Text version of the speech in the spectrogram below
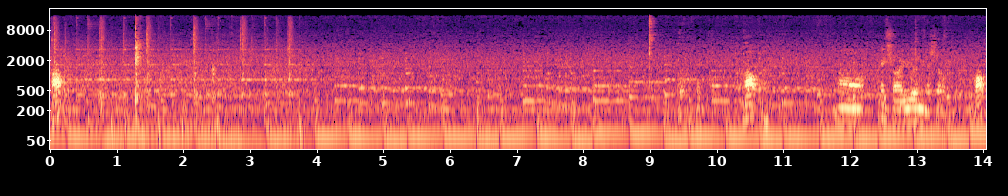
好，好，哦，H R U N 的效果。好，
